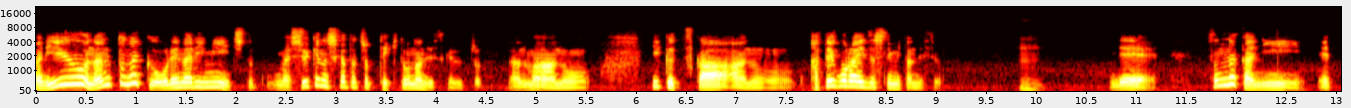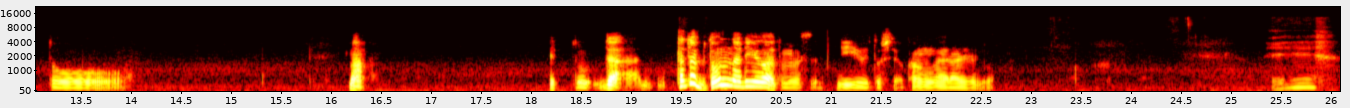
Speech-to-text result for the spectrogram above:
まあ理由をなんとなく俺なりに、ちょっと、まあ集計の仕方ちょっと適当なんですけど、ちょっと、あのまああの、いくつか、あの、カテゴライズしてみたんですよ。うんで、その中に、えっと、まあ、えっと、じゃあ、例えばどんな理由があると思います？理由としては考えられるのは。ええ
